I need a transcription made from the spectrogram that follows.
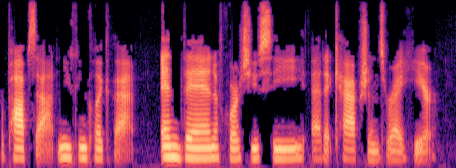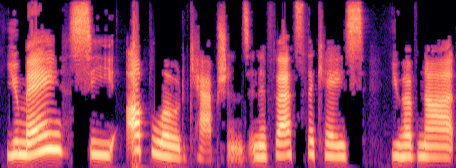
or pops out and you can click that. And then of course you see edit captions right here. You may see upload captions. And if that's the case, you have not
